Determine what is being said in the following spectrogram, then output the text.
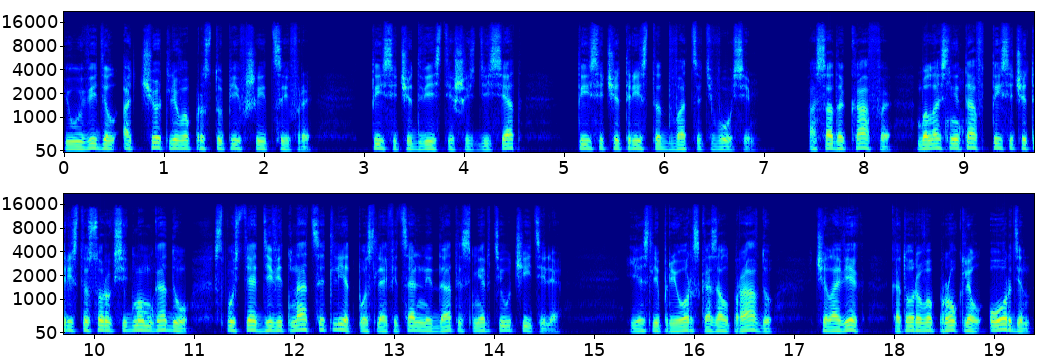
и увидел отчетливо проступившие цифры — 1260, 1328. Осада Кафе была снята в 1347 году, спустя 19 лет после официальной даты смерти учителя. Если приор сказал правду, человек, которого проклял орден,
